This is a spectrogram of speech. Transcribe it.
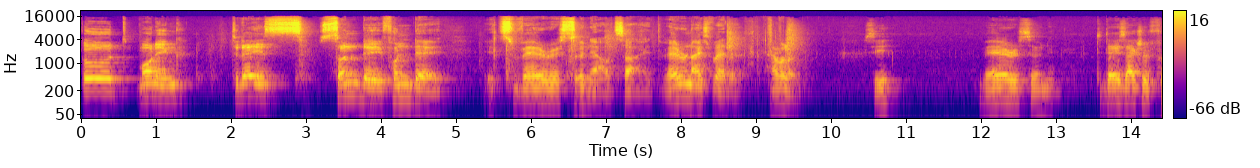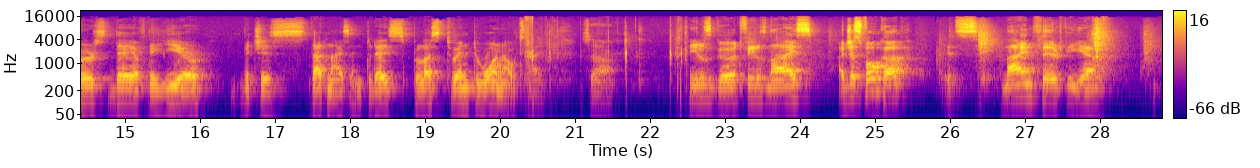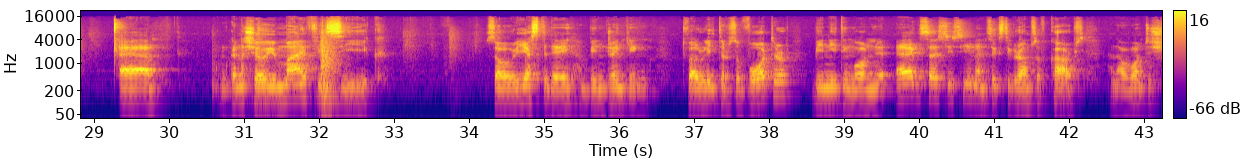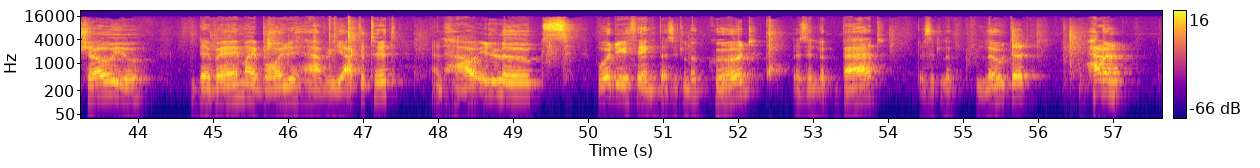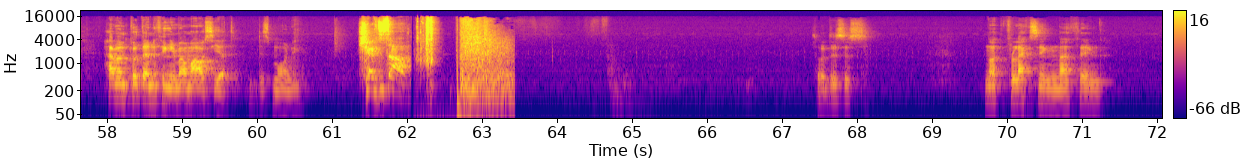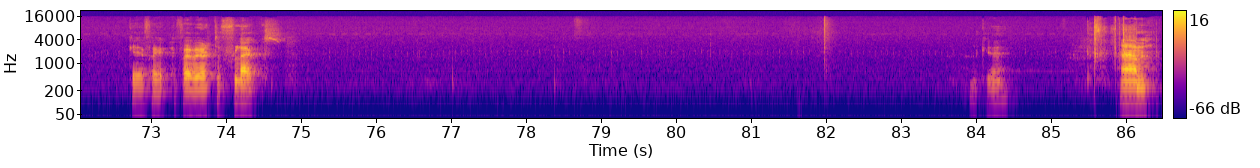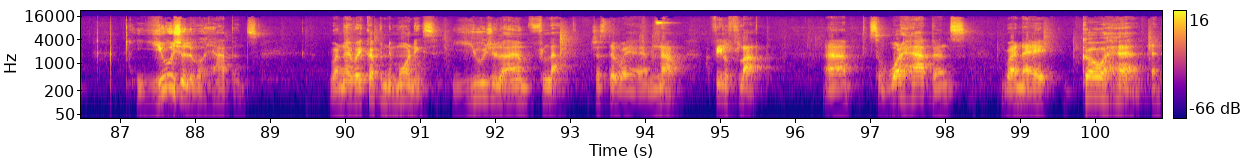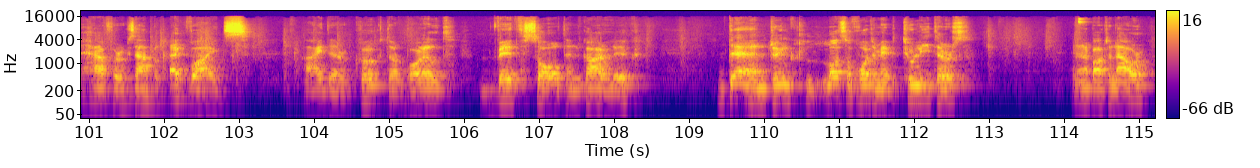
Good morning. Today is Sunday, fun day. It's very sunny outside. Very nice weather. Have a look. See? Very sunny. Today is actually first day of the year, which is that nice. And today is plus 21 outside. So, feels good, feels nice. I just woke up. It's 9.30 am. Um, I'm gonna show you my physique. So yesterday I've been drinking 12 liters of water, been eating only eggs as you seen and 60 grams of carbs. And I want to show you the way my body have reacted to it and how it looks. What do you think? Does it look good? Does it look bad? Does it look bloated? Haven't haven't put anything in my mouth yet this morning. Check this out! So this is not flexing, nothing. Okay, if I if I were to flex, okay. Um, usually what happens when I wake up in the mornings, usually I am flat, just the way I am now. I feel flat. Um, so what happens when I go ahead and have, for example, egg whites, either cooked or boiled with salt and garlic, then drink lots of water, maybe two liters, and in about an hour,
